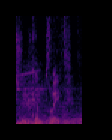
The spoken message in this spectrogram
Transformation complete.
